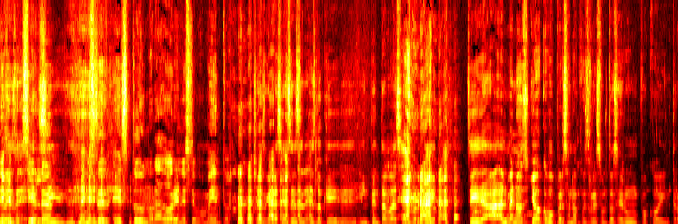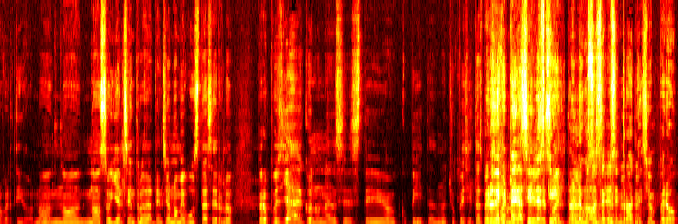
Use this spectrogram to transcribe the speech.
Déjeme Pues, eh, decirle, sí. usted es todo un orador en este momento. Muchas gracias, es, es lo que eh, intentaba hacer, porque sí, a- al menos yo como persona pues resulto ser un poco introvertido, ¿no? No, no soy el centro de atención, no me gusta hacerlo, pero pues ya con unas, este, copitas, unas chupecitas. Pero pues, déjenme se- decirles se que suelta, no le gusta ser el centro de atención, pero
